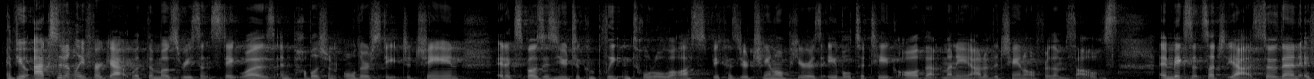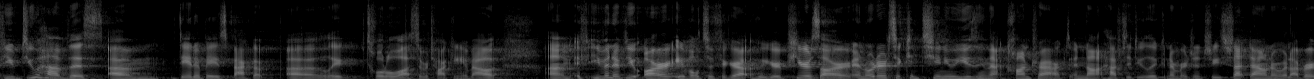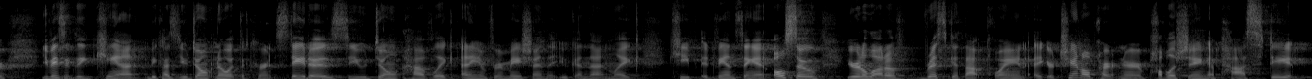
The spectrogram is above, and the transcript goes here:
If you accidentally forget what the most recent state was and publish an older state to chain, it exposes you to complete and total loss because your channel peer is able to take all of that money out of the channel for themselves. It makes it such, yeah, so then if you do have this um, database backup, uh, like total loss that we're talking about, um, if, even if you are able to figure out who your peers are, in order to continue using that contract and not have to do like an emergency shutdown or whatever, you basically can't because you don't know what the current state is, so you don't have like any information that you can then like keep advancing it. Also, you're at a lot of risk at that point at your channel partner publishing a past state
